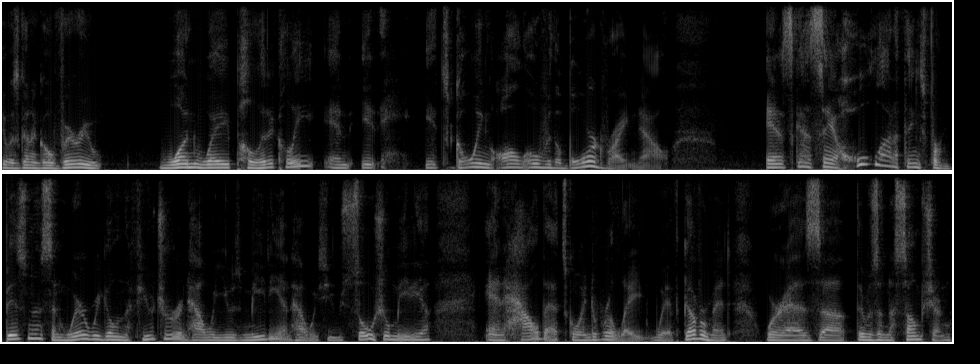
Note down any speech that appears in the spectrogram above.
it was going to go very one way politically, and it it's going all over the board right now. And it's going to say a whole lot of things for business and where we go in the future and how we use media and how we use social media and how that's going to relate with government. Whereas uh, there was an assumption,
